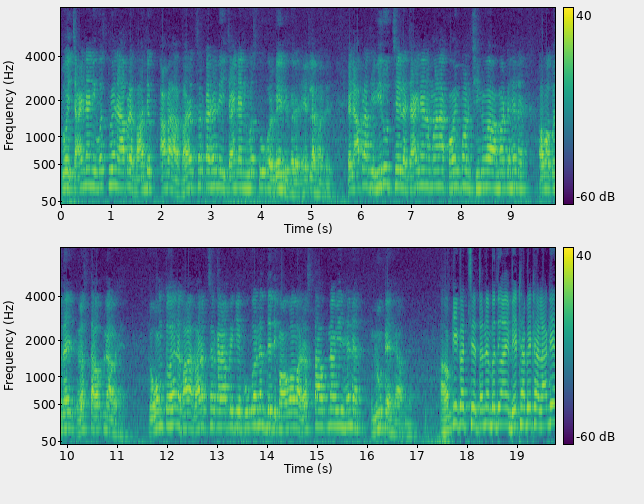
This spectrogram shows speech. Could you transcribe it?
તો એ ચાઇનાની વસ્તુ છે ને આપણે ભાજપ, આપણા ભારત સરકાર છે ને એ ચાઇનાની વસ્તુ ઉપર બેન્ડ કરે એટલા માટે. એટલે આપણાથી વિરુદ્ધ છે એટલે ચાઇનાના માણસ કોઈ પણ છીનવા માટે છે ને આવા બધા રસ્તા અપનાવે છે કે ઓમ તો હે ને ભારત સરકાર આપણી કઈ પૂગવા નથી દેતી, પણ આવા આવા રસ્તા અપનાવીને છે ને લૂંટે છે આપણે હકીકત છે તને બધું અહીંયા બેઠા બેઠા લાગે?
